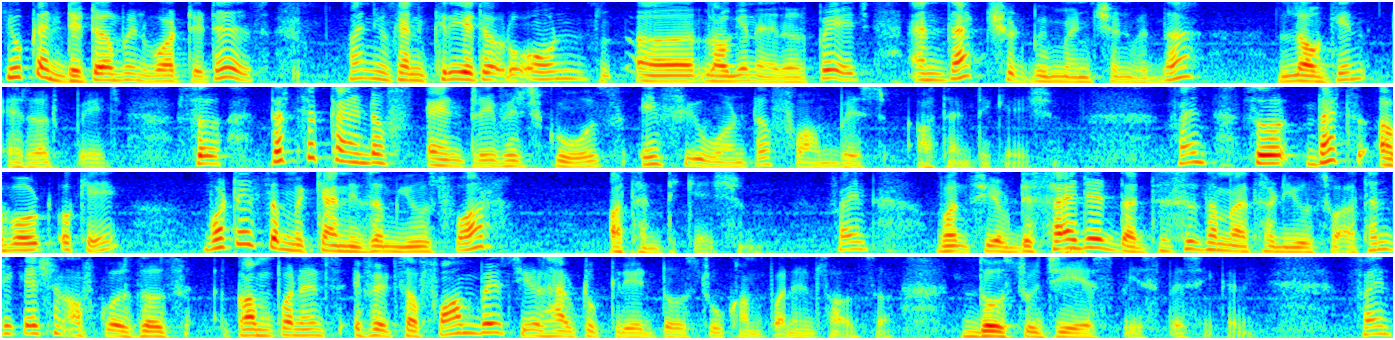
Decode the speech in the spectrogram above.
you can determine what it is fine you can create your own uh, login error page and that should be mentioned with the login error page. So, that is a kind of entry which goes if you want a form based authentication fine. So, that is about okay what is the mechanism used for authentication fine. Once you have decided that this is the method used for authentication of course, those components if it is a form based you will have to create those two components also those two JSPs basically fine.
